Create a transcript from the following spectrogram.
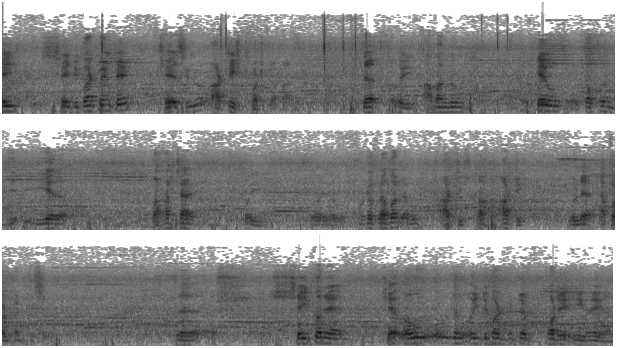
এই সেই ডিপার্টমেন্টে সে ছিল আর্টিস্ট ফটোগ্রাফার তা ওই আমানুল কেউ তখন ইয়ে বাহারটায় ওই ফটোগ্রাফার এবং আর্টিস্ট আর্টিস্ট বলে অ্যাপয়েন্টমেন্ট দিয়েছিল। সেই করে সে ওই ডিপার্টমেন্টের পরে ই হয়ে গেল।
